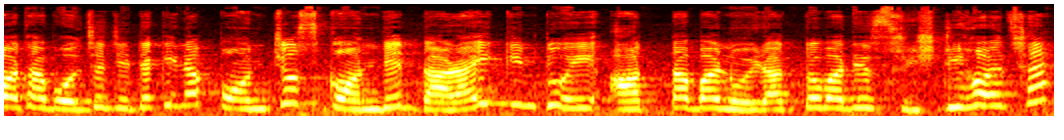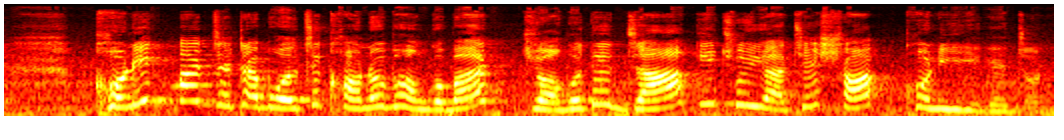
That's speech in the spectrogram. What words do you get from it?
কথা বলছে, যেটা কিনা পঞ্চস্কন্দের দ্বারাই কিন্তু এই আত্মা বা নৈরাত্যবাদের সৃষ্টি হয়েছে। ক্ষণিকবাদ যেটা বলছে, ক্ষণভঙ্গবাদ, জগতে যা কিছুই আছে সব ক্ষণিকের জন্য।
